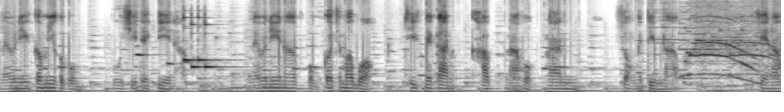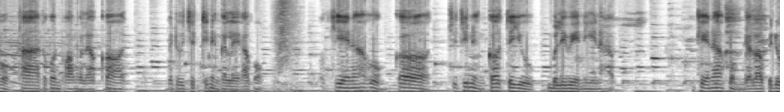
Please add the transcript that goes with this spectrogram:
และวันนี้ก็มาอยู่กับผมบูชิเด็กดีนะครับ และวันนี้นะครับผมก็จะมาบอกทริคในการขับนะครับผมงานส่งไอติมนะครับโอเคนะครับผมถ้าทุกคนพร้อมกันแล้วก็ไปดูจุดที่หนึ่งกันเลยครับผมโอเคนะครับผมก็จุดที่หนึ่งก็จะอยู่บริเวณนี้นะครับโอเคนะครับผมเดี๋ยวเราไปดู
